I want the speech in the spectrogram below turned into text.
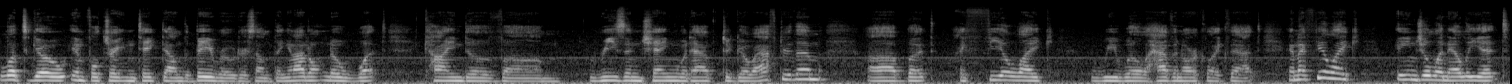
let's go infiltrate and take down the Bay Road or something. And I don't know what kind of um, reason Chang would have to go after them, uh, but I feel like we will have an arc like that. And I feel like Angel and Elliot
